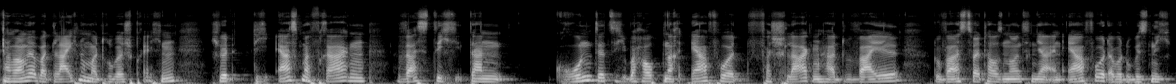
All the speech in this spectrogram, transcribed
Da wollen wir aber gleich nochmal drüber sprechen. Ich würde dich erstmal fragen, was dich dann grundsätzlich überhaupt nach Erfurt verschlagen hat, weil du warst 2019 ja in Erfurt, aber du bist nicht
